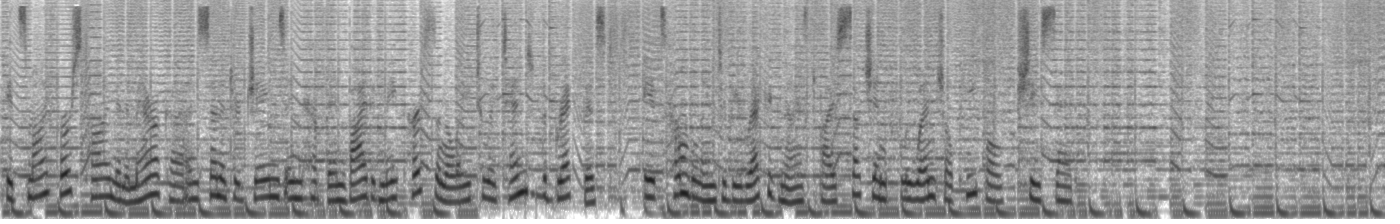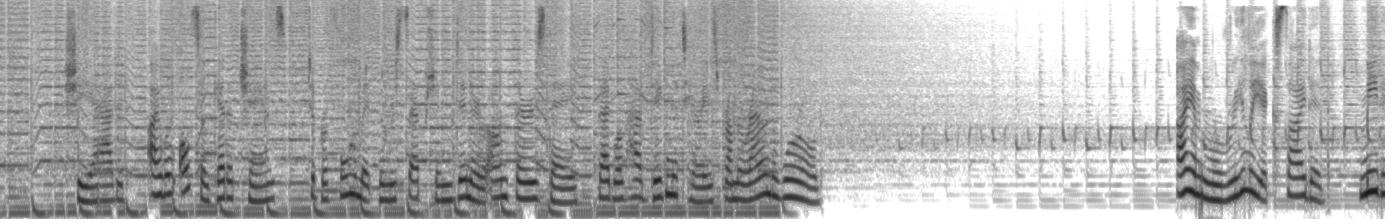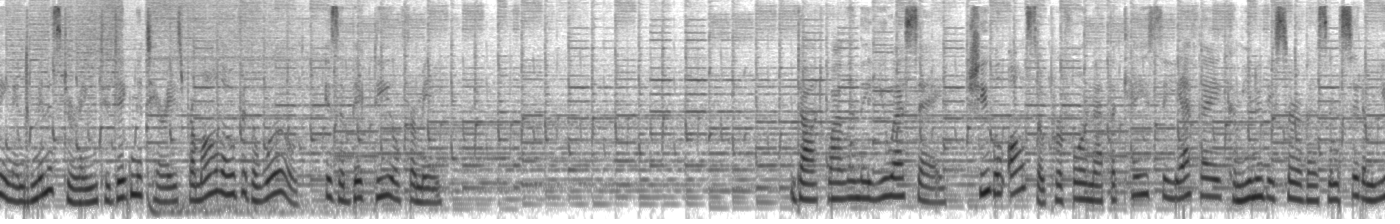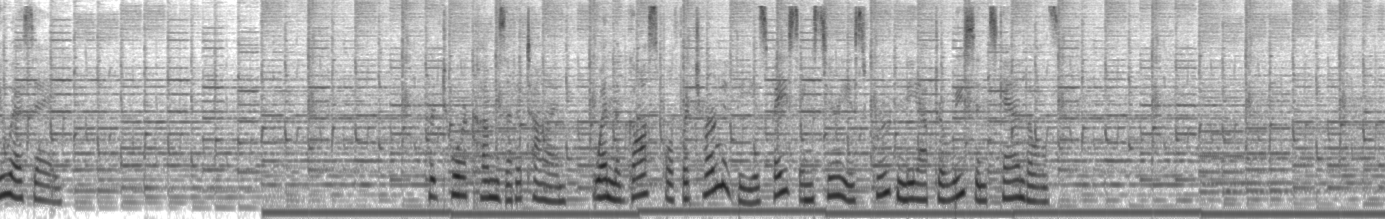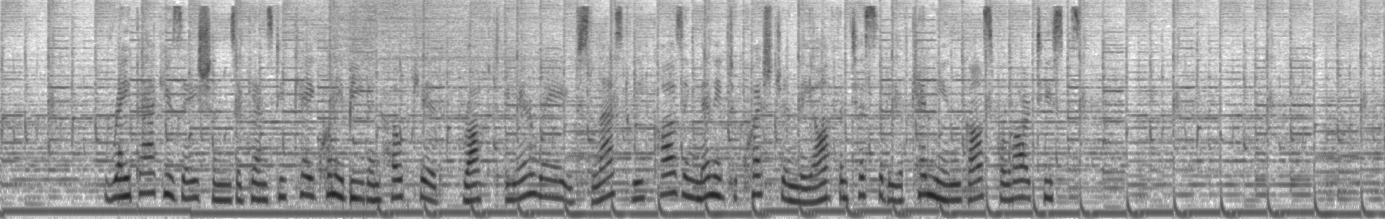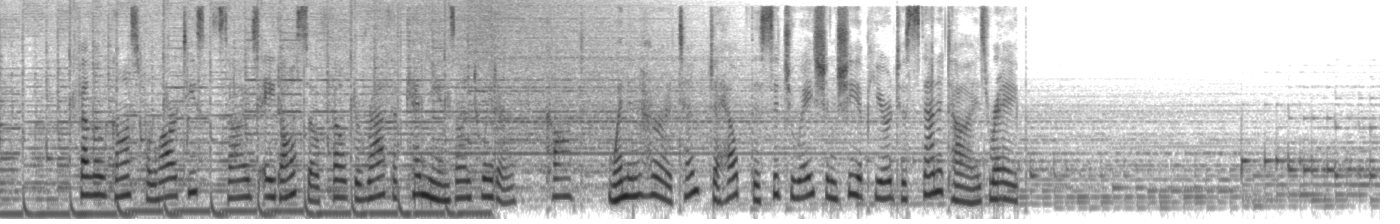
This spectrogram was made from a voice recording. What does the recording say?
It's my first time in America and Senator James Inhofe invited me personally to attend the breakfast. It's humbling to be recognized by such influential people, she said. She added, I will also get a chance to perform at the reception dinner on Thursday that will have dignitaries from around the world. I am really excited. Meeting and ministering to dignitaries from all over the world is a big deal for me. While in the USA, she will also perform at the KCFA Community Service in CITAM, USA. Her tour comes at a time when the gospel fraternity is facing serious scrutiny after recent scandals. Rape accusations against DK Kwenye Beat and Hope Kid rocked the airwaves last week causing many to question the authenticity of Kenyan gospel artists. Fellow gospel artist Size 8 also felt the wrath of Kenyans on Twitter, caught when in her attempt to help the situation she appeared to sanitize rape.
